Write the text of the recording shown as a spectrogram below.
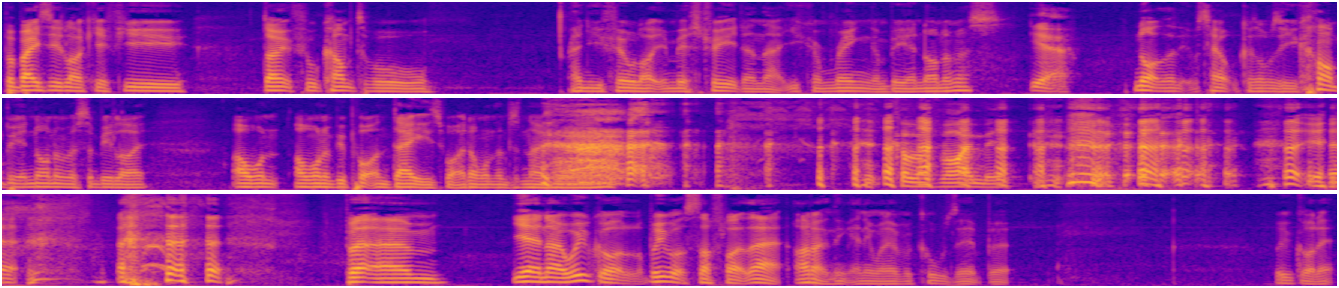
But basically like if you don't feel comfortable and you feel like you're mistreated and that you can ring and be anonymous. Yeah, Not that it was help because obviously you can't be anonymous and be like, I want I want to be put on days, but I don't want them to know who I am. Come and find me. yeah. but um, yeah, no, we've got we've got stuff like that. I don't think anyone ever calls it, but we've got it.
